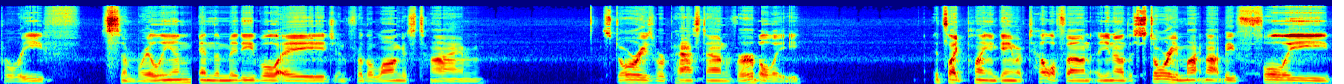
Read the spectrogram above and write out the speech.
brief Silmarillion. In the medieval age, and for the longest time, stories were passed down verbally, it's like playing a game of telephone. You know, the story might not be fully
